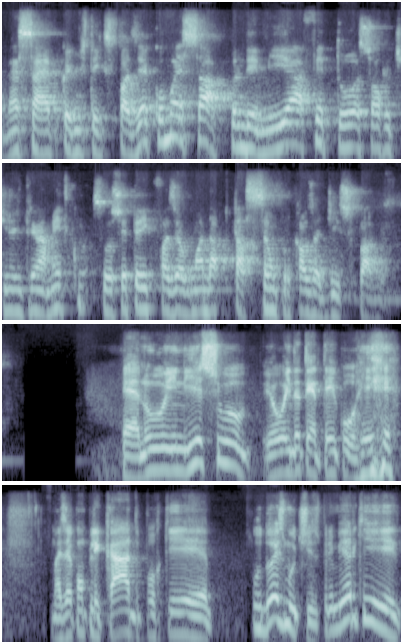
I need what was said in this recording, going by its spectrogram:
nessa época a gente tem que se fazer é como essa pandemia afetou a sua rotina de treinamento, se você teve que fazer alguma adaptação por causa disso, Flávio. É, no início eu ainda tentei correr, mas é complicado porque por dois motivos. Primeiro que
